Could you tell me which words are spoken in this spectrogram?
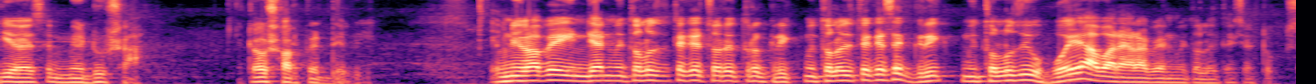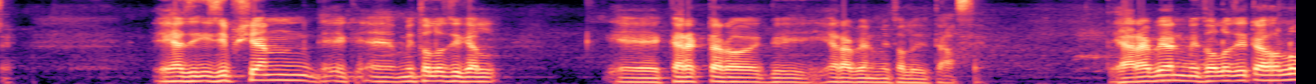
গিয়ে হয়েছে? মেডুসা। এটাও সর্পের দেবী। এমনিভাবে ইন্ডিয়ান মিথোলজি থেকে চরিত্র গ্রিক মিথোলজিতে গেছে গ্রিক মিথোলজি হয়ে আবার অ্যারাবিয়ান মিথোলজিতে এসে ঢুকছে। এজ ইজিপশিয়ান মিথোলজিক্যাল ক্যারেক্টারও অ্যারাবিয়ান মিথোলজিতে আছে। তো অ্যারাবিয়ান মিথোলজিটা হলো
